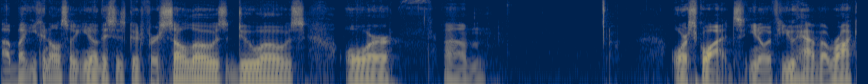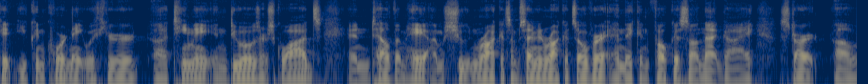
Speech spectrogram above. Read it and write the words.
Uh, but you can also, you know, this is good for solos, duos, or um, or squads. You know, if you have a rocket, you can coordinate with your uh, teammate in duos or squads and tell them, "Hey, I'm shooting rockets. I'm sending rockets over," and they can focus on that guy. Start uh,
